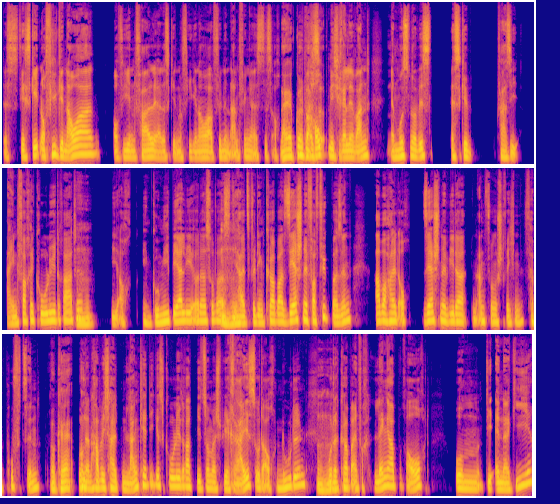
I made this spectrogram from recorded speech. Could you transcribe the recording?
das, das geht noch viel genauer. Auf jeden Fall, ja, das geht noch viel genauer. Aber für den Anfänger ist das auch Naja, gut, überhaupt also, nicht relevant. Er muss nur wissen, es gibt quasi einfache Kohlenhydrate, Mhm. wie auch in Gummibärli oder sowas, Mhm. die halt für den Körper sehr schnell verfügbar sind, aber halt auch sehr schnell wieder in Anführungsstrichen verpufft sind. Okay. Und, dann habe ich halt ein langkettiges Kohlenhydrat, wie zum Beispiel Reis oder auch Nudeln, mhm. wo der Körper einfach länger braucht, um die Energie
